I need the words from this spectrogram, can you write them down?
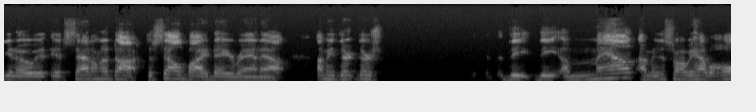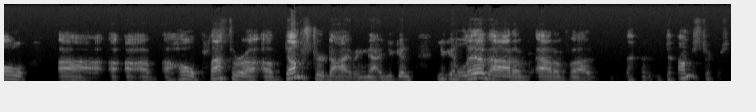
you know, it, it sat on a dock, the sell by day ran out. I mean, there, there's the, the amount, I mean, this is why we have a whole, uh, a, a, a, whole plethora of dumpster diving now. You can, you can live out of, out of uh, dumpsters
